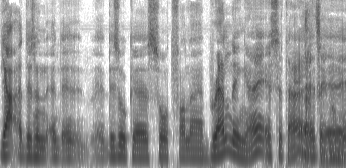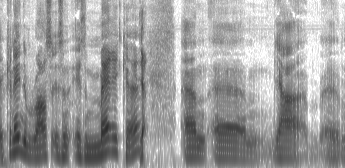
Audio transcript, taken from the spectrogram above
Ja, het is, een, het, is ook een soort van eh, branding, hè, is het. Hè? Het. Canadian Brass is een, is een merk, hè. Ja. En ehm, ja, ehm,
